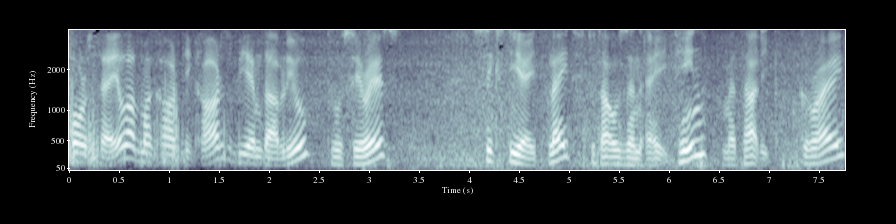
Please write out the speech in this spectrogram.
For sale at McCarthy Cars BMW 2 Series 68 plate 2018 metallic grey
